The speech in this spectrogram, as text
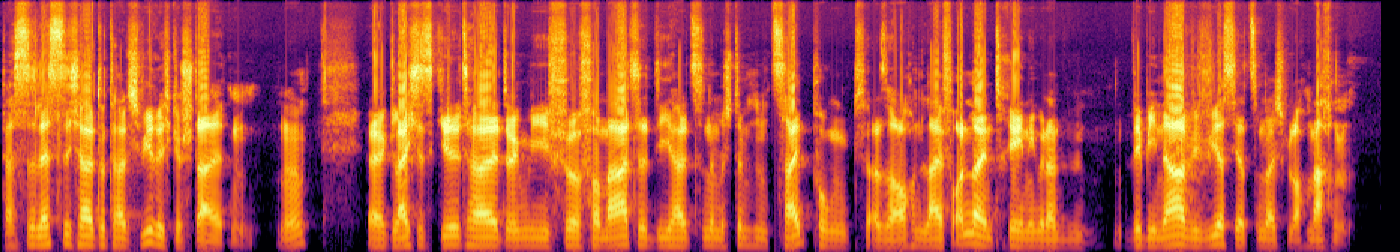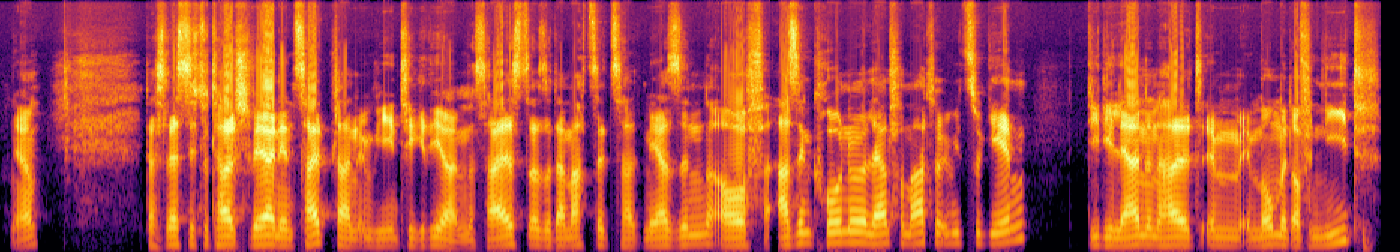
das lässt sich halt total schwierig gestalten. Ne? Äh, Gleiches gilt halt irgendwie für Formate, die halt zu einem bestimmten Zeitpunkt, also auch ein Live-Online-Training oder ein Webinar, wie wir es ja zum Beispiel auch machen, ja, das lässt sich total schwer in den Zeitplan irgendwie integrieren. Das heißt, also da macht es jetzt halt mehr Sinn, auf asynchrone Lernformate irgendwie zu gehen, die die Lernenden halt im, im Moment of Need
